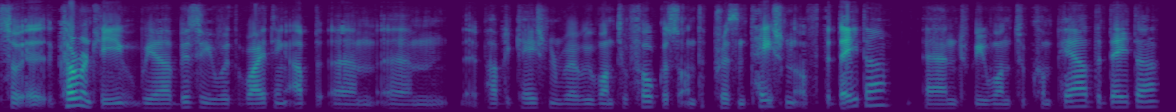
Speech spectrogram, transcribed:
so currently we are busy with writing up um, um, a publication where we want to focus on the presentation of the data and we want to compare the data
